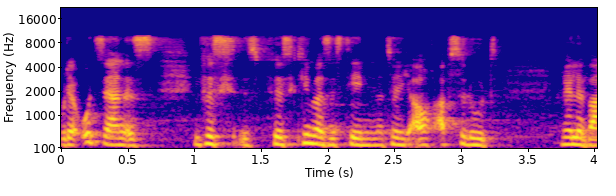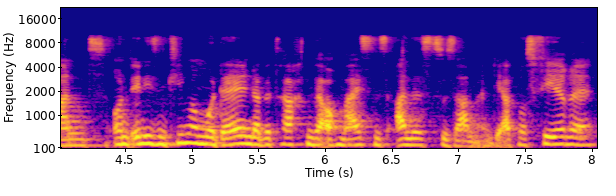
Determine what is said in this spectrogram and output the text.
der Ozean ist fürs, fürs Klimasystem natürlich auch absolut relevant. Und in diesen Klimamodellen, da betrachten wir auch meistens alles zusammen. Die Atmosphäre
